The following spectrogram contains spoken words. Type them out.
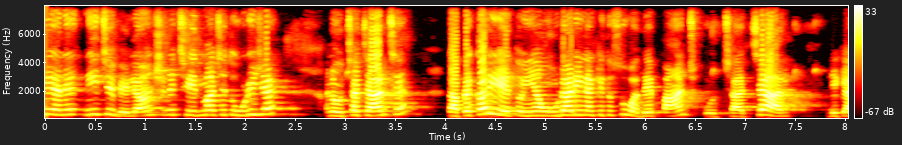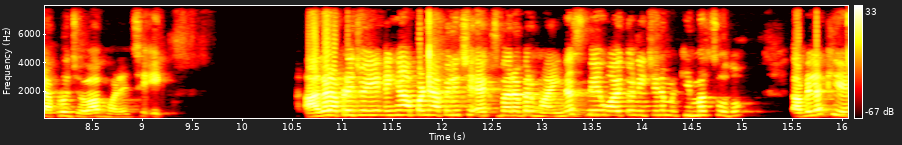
બે અને નીચે બે એટલે અંશ અને છેદમાં છે તો ઉડી જાય અને ઓછા ચાર છે. તો આપણે કરીએ તો અહીંયા ઉડાડી નાખીએ તો શું વધે? પાંચ ઓછા ચાર એટલે કે આપણો જવાબ મળે છે એક. આગળ આપણે જોઈએ અહીંયા આપણને આપેલી છે એક્સ બરાબર માઇનસ બે હોય તો નીચેની કિંમત શોધો. તો આપણે લખીએ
